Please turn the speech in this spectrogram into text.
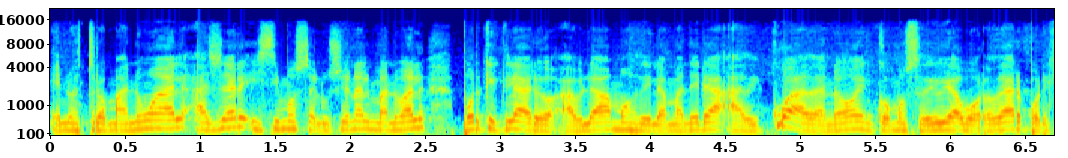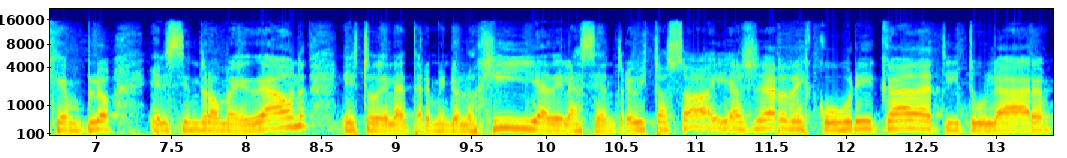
en nuestro manual. Ayer hicimos alusión al manual porque, claro, hablábamos de la manera adecuada, ¿no? En cómo se debe abordar, por ejemplo, el síndrome de Down, esto de la terminología, de las entrevistas. Ay, ayer descubrí cada titular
